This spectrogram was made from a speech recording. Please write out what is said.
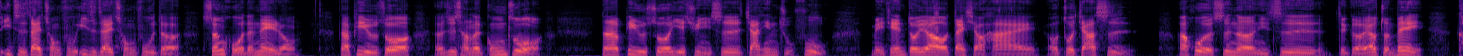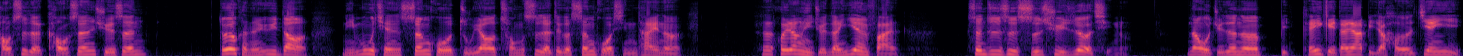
一直在重复、一直在重复的生活的内容。那譬如说，呃，日常的工作。那譬如说，也许你是家庭主妇，每天都要带小孩，然后做家事。啊，或者是呢，你是这个要准备考试的考生、学生，都有可能遇到你目前生活主要从事的这个生活形态呢，会让你觉得很厌烦，甚至是失去热情了。那我觉得呢，比可以给大家比较好的建议，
